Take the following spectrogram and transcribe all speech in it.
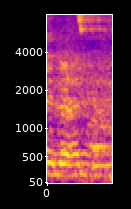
Oh shit,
